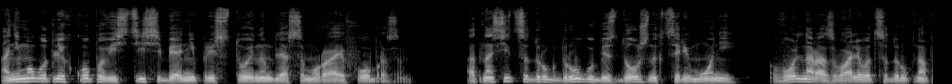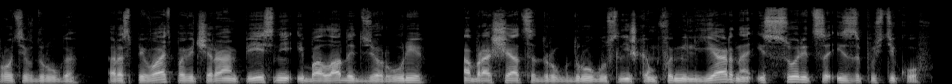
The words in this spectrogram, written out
они могут легко повести себя непристойным для самураев образом, относиться друг к другу без должных церемоний, вольно разваливаться друг напротив друга – распевать по вечерам песни и баллады дзюрури, обращаться друг к другу слишком фамильярно и ссориться из-за пустяков.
